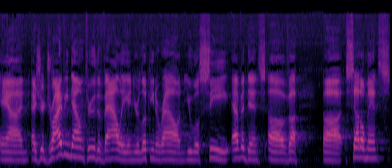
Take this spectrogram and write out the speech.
And as you're driving down through the valley and you're looking around, you will see evidence of uh, uh, settlements,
